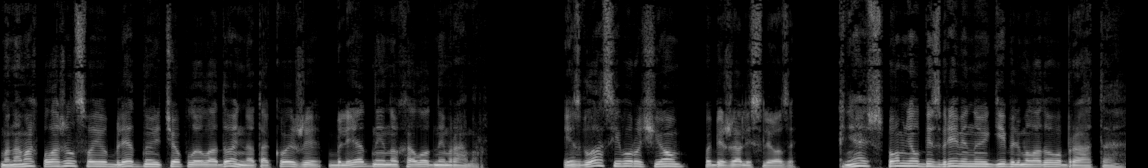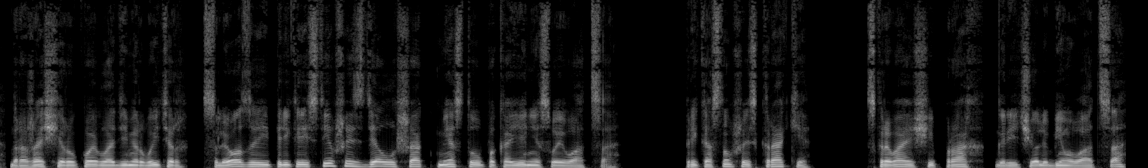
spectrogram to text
Мономах положил свою бледную теплую ладонь на такой же бледный, но холодный мрамор. Из глаз его ручьем побежали слезы. Князь вспомнил безвременную гибель молодого брата. Дрожащей рукой Владимир вытер слезы и, перекрестившись, сделал шаг к месту упокоения своего отца. Прикоснувшись к раке, скрывающий прах горячо любимого отца,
